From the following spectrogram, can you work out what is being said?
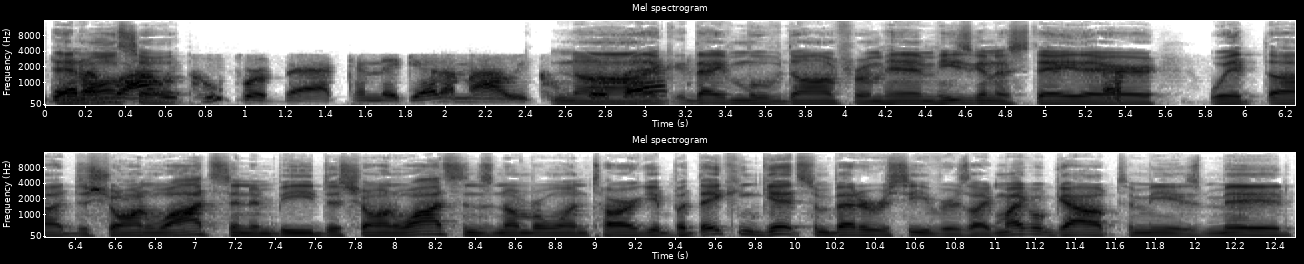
Get and also Cooper back. Can they get Amari Cooper no, back? like, they've moved on from him. He's going to stay there with uh, Deshaun Watson and be Deshaun Watson's number one target. But they can get some better receivers. Like Michael Gallup to me is mid.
